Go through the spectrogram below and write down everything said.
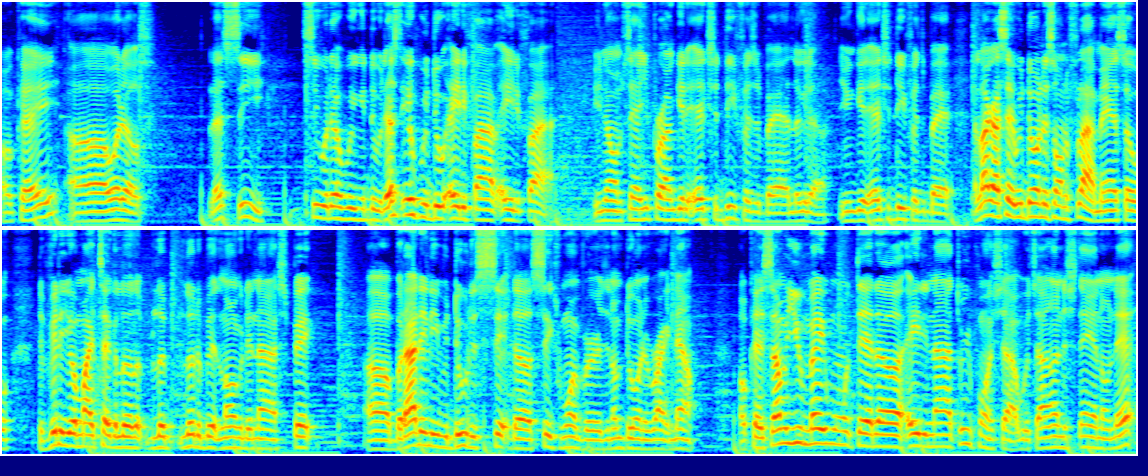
Okay, uh, what else? Let's see. See what else we can do. That's if we do 85, 85. You know what I'm saying? You probably get an extra defensive badge. Look at that. You can get an extra defensive badge. And like I said, we're doing this on the fly, man. So the video might take a little little, little bit longer than I expect. Uh, but I didn't even do the, the 6-1 version. I'm doing it right now. Okay, some of you may want that uh, 89 three-point shot, which I understand on that.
